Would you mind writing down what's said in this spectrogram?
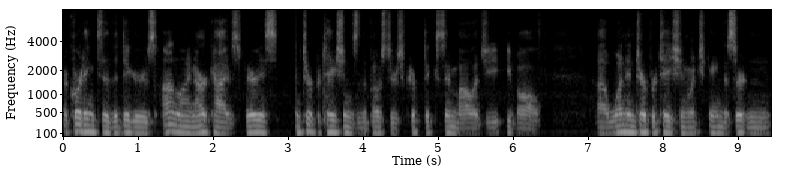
According to the Diggers online archives, various interpretations of the poster's cryptic symbology evolved. Uh, one interpretation which gained a certain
